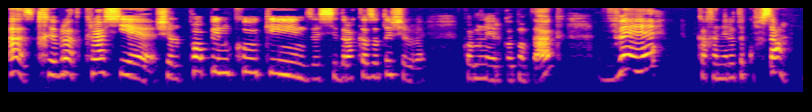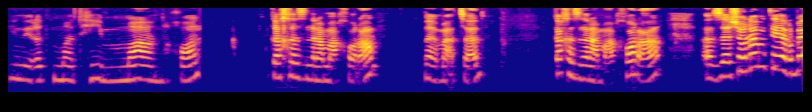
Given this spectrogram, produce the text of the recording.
אז חברת קראשיה של פופין קוקין זה סדרה כזאת של כל מיני ערכות ממתק וככה נראית הקופסה היא נראית מדהימה נכון? ככה זה נראה מאחורה מהצד ככה זה נראה מאחורה אז שואלים אותי הרבה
